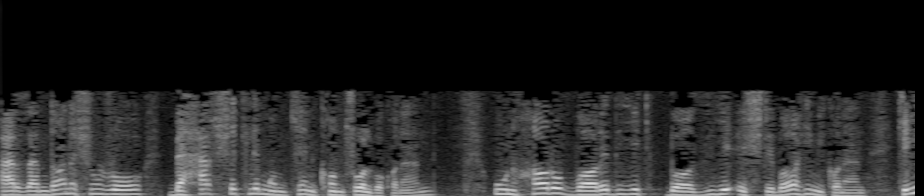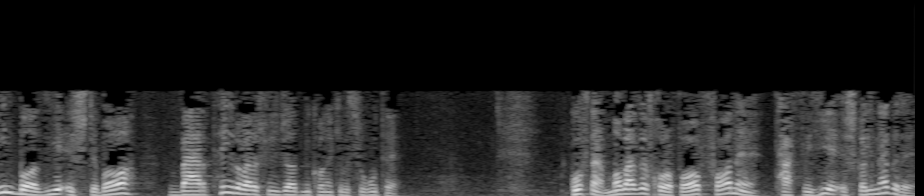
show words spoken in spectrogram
فرزندانشون رو به هر شکل ممکن کنترل بکنند اونها رو وارد یک بازی اشتباهی می‌کنند که این بازی اشتباه ورطه ای رو براشون ایجاد می‌کنه که به سقوطه. گفتم ما بعضی از خرافه فان تفریحی اشکالی نداره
